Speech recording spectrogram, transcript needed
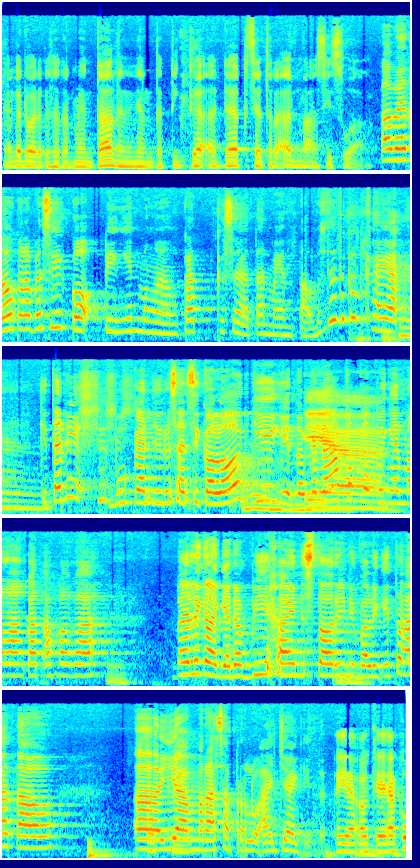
yang kedua ada kesehatan mental, dan yang ketiga ada kesejahteraan mahasiswa. Kalau boleh tahu kenapa sih kok pingin mengangkat kesehatan mental? Maksudnya itu kan kayak kita nih bukan jurusan psikologi gitu. Kenapa Iya. kok pengen mengangkat? Apakah balik lagi ada behind story di balik itu atau eh, ya merasa perlu aja gitu. Iya, oke. Aku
